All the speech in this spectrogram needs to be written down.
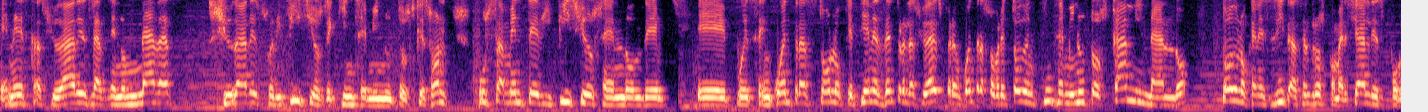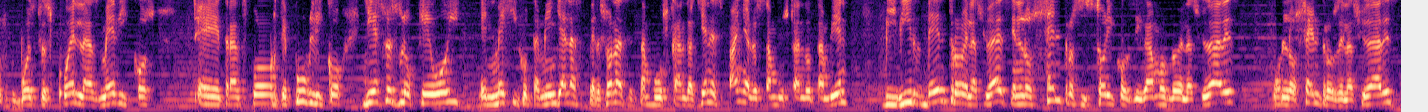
en estas ciudades las denominadas ciudades o edificios de 15 minutos, que son justamente edificios en donde eh, pues encuentras todo lo que tienes dentro de las ciudades, pero encuentras sobre todo en 15 minutos caminando todo lo que necesitas, centros comerciales, por supuesto, escuelas, médicos, eh, transporte público, y eso es lo que hoy en México también ya las personas están buscando, aquí en España lo están buscando también, vivir dentro de las ciudades, en los centros históricos, digamos, lo de las ciudades, o en los centros de las ciudades,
